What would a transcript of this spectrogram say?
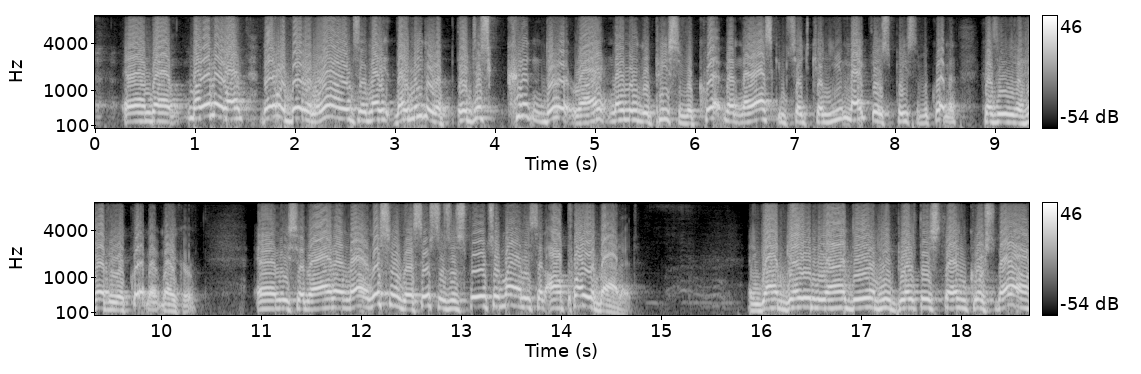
And, uh, but anyway, they were building roads, and they, they needed a, they just couldn't do it right, and they needed a piece of equipment, and they asked him, said, can you make this piece of equipment? Because he was a heavy equipment maker. And he said, well, I don't know. Listen to this. This is a spiritual man. He said, I'll pray about it. And God gave him the idea, and he built this thing. Of course, now,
